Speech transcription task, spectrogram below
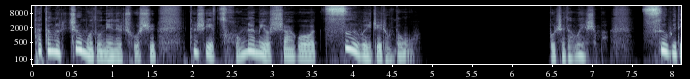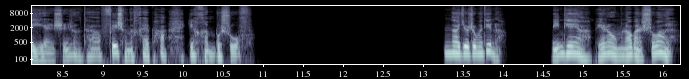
他当了这么多年的厨师，但是也从来没有杀过刺猬这种动物。不知道为什么，刺猬的眼神让他非常的害怕，也很不舒服。那就这么定了，明天呀，别让我们老板失望呀！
